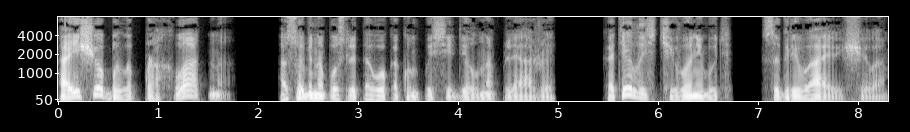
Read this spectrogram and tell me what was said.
а еще было прохладно, особенно после того, как он посидел на пляже. Хотелось чего-нибудь согревающего.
